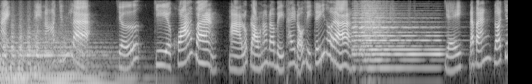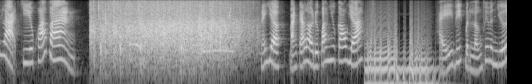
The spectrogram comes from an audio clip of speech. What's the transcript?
này, thì nó chính là chữ chìa khóa vàng mà lúc đầu nó đã bị thay đổi vị trí thôi à vậy đáp án đó chính là chìa khóa vàng nãy giờ bạn trả lời được bao nhiêu câu vậy hãy viết bình luận phía bên dưới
